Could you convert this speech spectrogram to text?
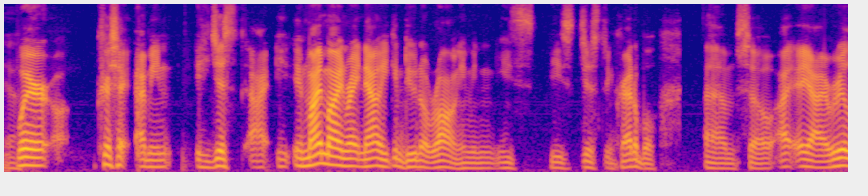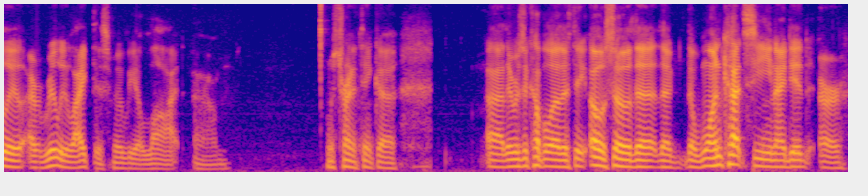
Yeah. Where Chris, I mean, he just I, in my mind right now, he can do no wrong. I mean, he's he's just incredible. Um, so I yeah, I really I really like this movie a lot. Um, I was trying to think. Uh, uh, there was a couple other things. Oh, so the the the one cut scene I did, or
